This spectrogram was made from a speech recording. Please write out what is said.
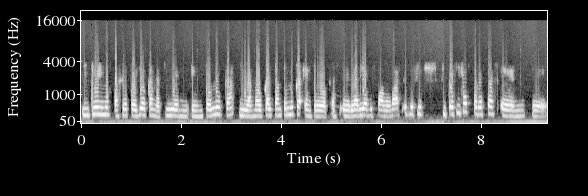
incluimos Paseo Toyocan aquí en, en Toluca y la Naucalpan Toluca, entre otras, eh, la vía Gustavo Vaz, es decir, si te fijas por estas em, eh,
